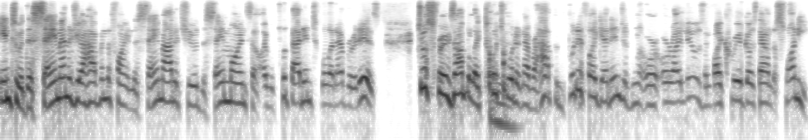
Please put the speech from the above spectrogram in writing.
into it the same energy I have in the fighting the same attitude the same mindset I would put that into whatever it is just for example like touch Yeah. wood it never happens but if I get injured or, or I lose and my career goes down to Swanee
